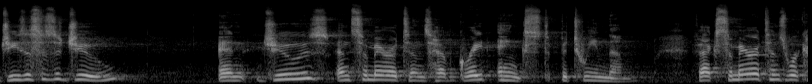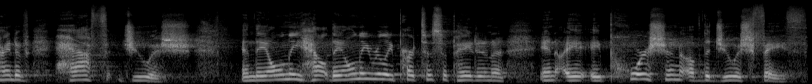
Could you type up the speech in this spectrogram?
Jesus is a Jew, and Jews and Samaritans have great angst between them. Fact, Samaritans were kind of half Jewish. And they only, held, they only really participated in, a, in a, a portion of the Jewish faith.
